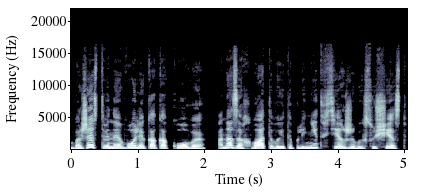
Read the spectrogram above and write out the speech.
Божественная воля как оковы, она захватывает и пленит всех живых существ.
